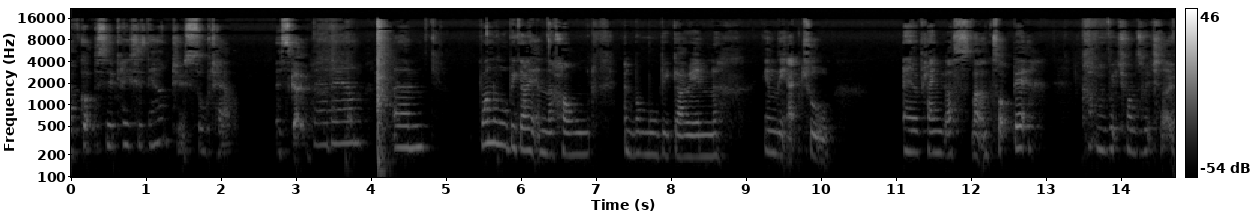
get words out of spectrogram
I've got the suitcases down to sort out. Let's go. They're down. Um, one will be going in the hold and one will be going in the actual aeroplane with us, like on top bit. Can't remember which one's which though.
